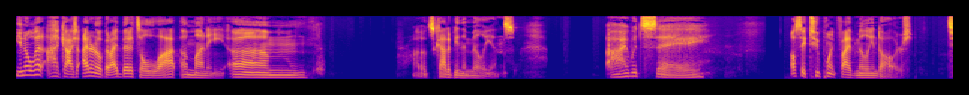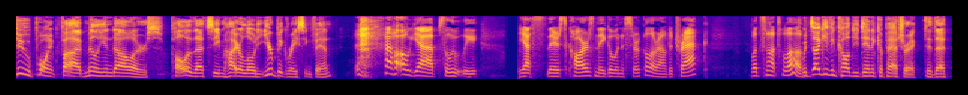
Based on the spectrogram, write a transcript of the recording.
You know what? Ah, gosh, I don't know, but I bet it's a lot of money. Um, it's got to be in the millions. I would say, I'll say $2.5 million. $2.5 million. Paula, that seemed higher low. You're a big racing fan. oh, yeah, absolutely. Yes, there's cars and they go in a circle around a track. What's not to love? When Doug even called you Danica Patrick, did that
